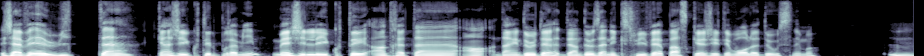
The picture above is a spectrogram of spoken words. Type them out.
j'avais 8 ans quand j'ai écouté le premier, mais je l'ai écouté entre-temps en- dans, les deux, dans deux années qui suivaient parce que j'ai été voir le 2 au cinéma. Hmm.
